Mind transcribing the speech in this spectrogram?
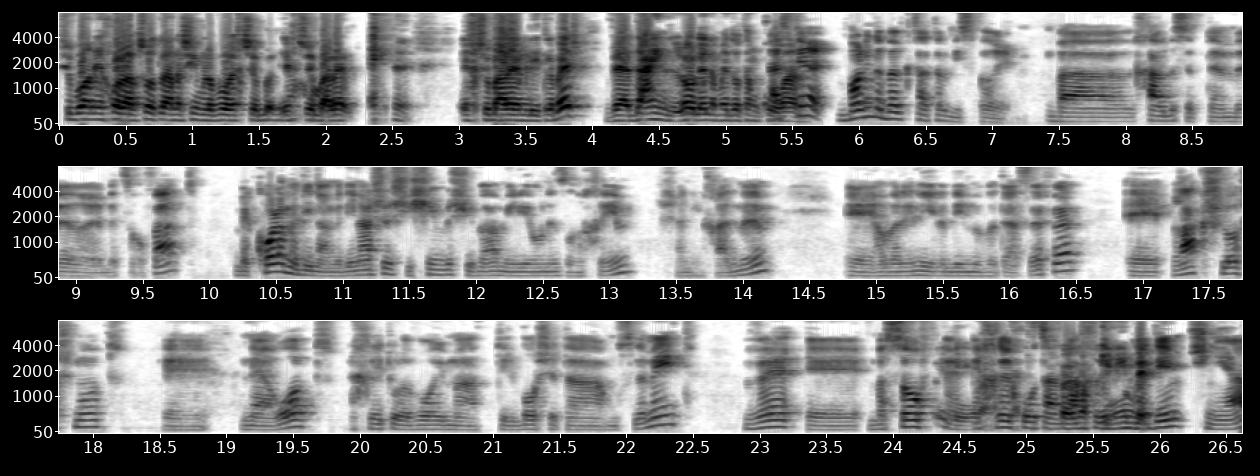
שבו אני יכול להרשת לאנשים לבוא איך שבא- איך נכון. שבא להם, איך שבא להם להתלבש, ועדיין לא ללמד אותם אז קוראן. תראה, בוא נדבר קצת על מספרים. ב-1 בספטמבר אה, בצרפת, בכל המדינה, מדינה של 67 מיליון אזרחים, שאני אחד מהם, אה, אבל אין לי ילדים בבתי הספר, אה, רק 300 אה, נערות החליטו לבוא עם התלבושת המוסלמית, ובסוף הכריחו הסופר להחליף בגדים, שנייה,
